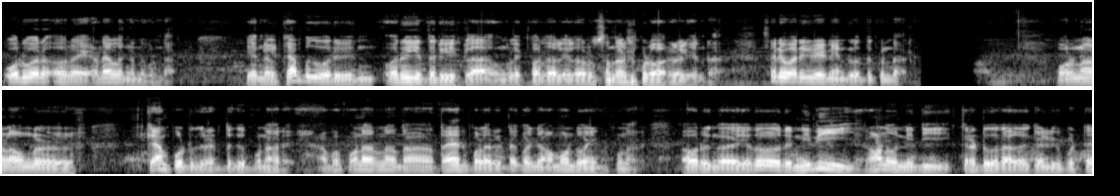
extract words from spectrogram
ஒருவர் அவரை அடையாளம் கண்டு கொண்டார். எங்கள் கேம்புக்கு ஒரு வருகை தருவீர்களா? உங்களை பார்த்தால் எல்லோரும் சந்தோஷப்படுவார்கள் என்றார். சரி வருகிறேன் என்று ஒத்துக்கொண்டார். ஒரு நாள் அவங்க கேம்ப் போட்டுக்கிற இடத்துக்கு போனார். அப்போ போனார்னா த தயாரிப்பாளர்கிட்ட கொஞ்சம் அமௌண்ட் வாங்கிட்டு போனார். அவர் இங்கே ஏதோ ஒரு நிதி இராணுவ நிதி திரட்டுவதாக கேள்விப்பட்டு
